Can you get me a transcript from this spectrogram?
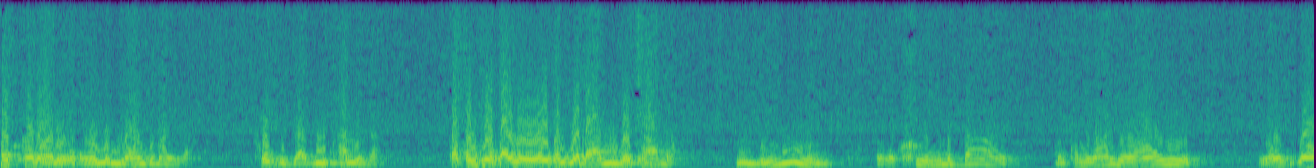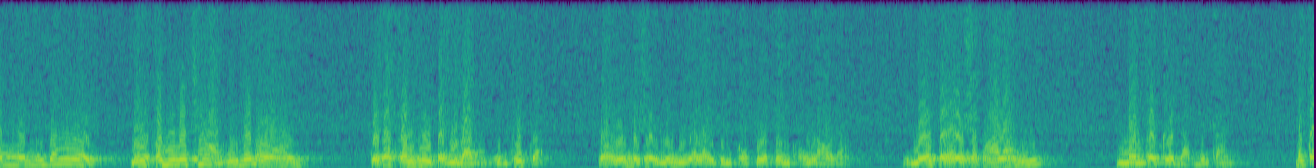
ปุ๊บเข้ามาเนี่ยโอ้โหลุ่มร้อนขึ้นมาอีกล้วทุกข์อีกแล้วบีบคั้นอีกแล้วถ้าคนทั่วไปเนี่ยโอ้ยพยาบาลมีรสชาติน่ะอืมโอ้คืนนี้มันได้ มันทำร้ายเราเรายอมมันไม่ได้เนี่ยเขามีรสชาติมีรสอะไร แต่ถ้าคนที่ปฏิบัติเห็นทุกข์อะเราไม่ใช่ไม่มีอะไรเป็นของตัวตนของเราแล้วเมื่อแต่สภาวะนี้ มันก็เกิดดับเหมือนกัน มันก็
